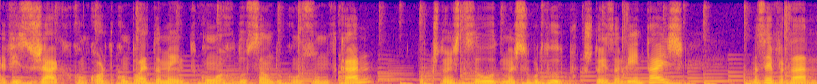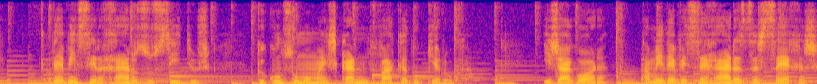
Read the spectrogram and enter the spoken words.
Aviso já que concordo completamente com a redução do consumo de carne, por questões de saúde, mas sobretudo por questões ambientais, mas é verdade que devem ser raros os sítios que consumam mais carne de vaca do que arouca. E já agora, também devem ser raras as serras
